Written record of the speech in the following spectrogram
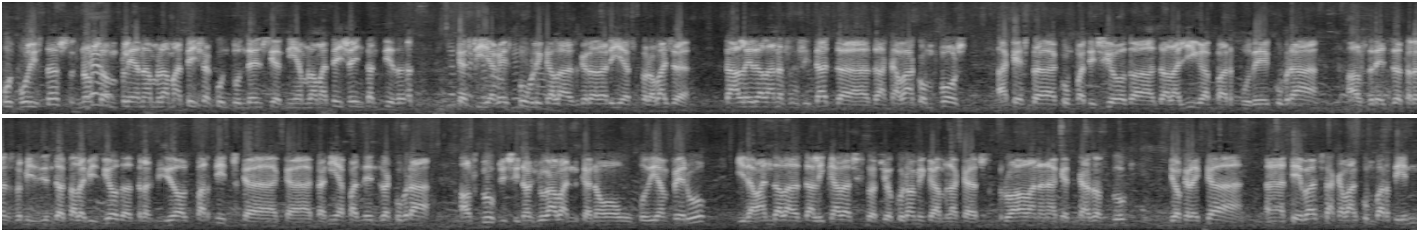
futbolistes no s'empleen amb la mateixa contundència ni amb la mateixa intensitat que si hi hagués públic a les graderies, però vaja, tal era la necessitat de- d'acabar com fos aquesta competició de, de la Lliga per poder cobrar els drets de transmissió de televisió, de transmissió dels partits que, que tenia pendents de cobrar els clubs i si no jugaven que no ho podien fer-ho i davant de la delicada situació econòmica amb la que es trobaven en aquest cas els clubs, jo crec que eh, Tebas s'ha acabat convertint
